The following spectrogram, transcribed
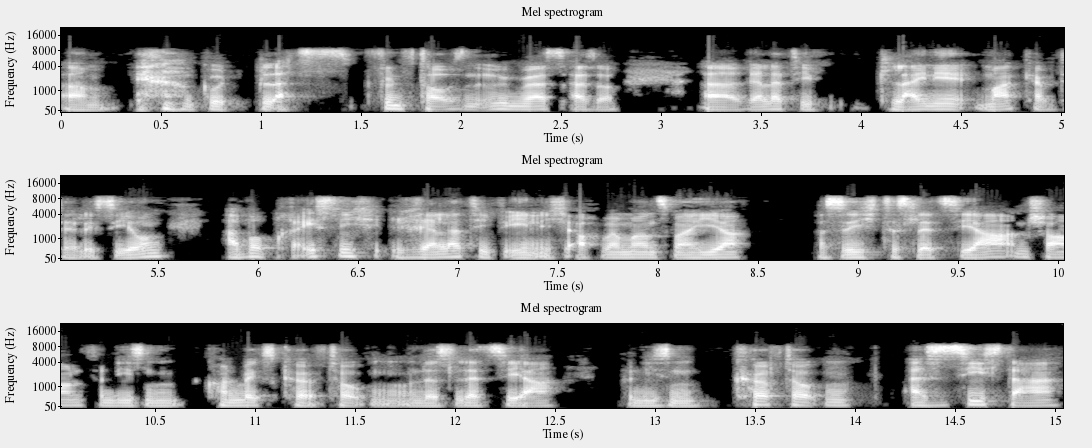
ähm, ja gut, Platz 5000 irgendwas, also äh, relativ kleine Marktkapitalisierung, aber preislich relativ ähnlich. Auch wenn wir uns mal hier, also sich das letzte Jahr anschauen von diesem Convex Curve Token und das letzte Jahr von diesem Curve Token, also siehst da,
